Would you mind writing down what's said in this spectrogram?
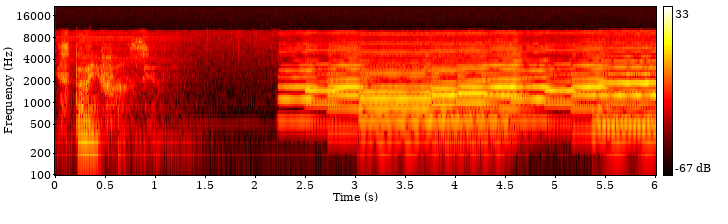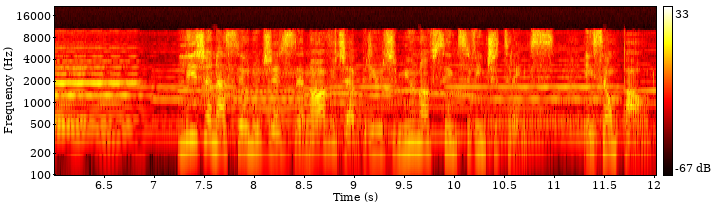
está a infância. Lígia nasceu no dia 19 de abril de 1923, em São Paulo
